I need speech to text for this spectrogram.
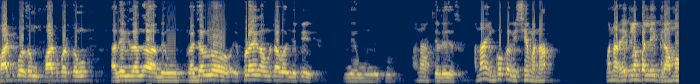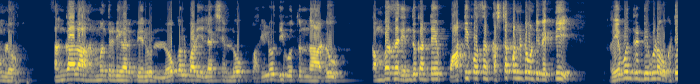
పార్టీ కోసం పాటుపడతాము అదేవిధంగా మేము ప్రజల్లో ఎప్పుడైనా ఉంటామని చెప్పి మేము మీకు అన్న తెలియజేస్తాం అన్న ఇంకొక విషయం అన్న. మన రేకులంపల్లి గ్రామంలో సంగాల హనుమంతరెడ్డి గారి పేరు లోకల్ బాడీ ఎలక్షన్లో బరిలో దిగుతున్నాడు. కంపల్సరీ ఎందుకంటే పార్టీ కోసం కష్టపడినటువంటి వ్యక్తి రేవంత్ రెడ్డి కూడా ఒకటే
